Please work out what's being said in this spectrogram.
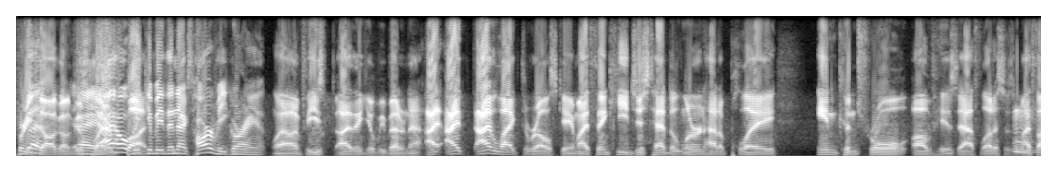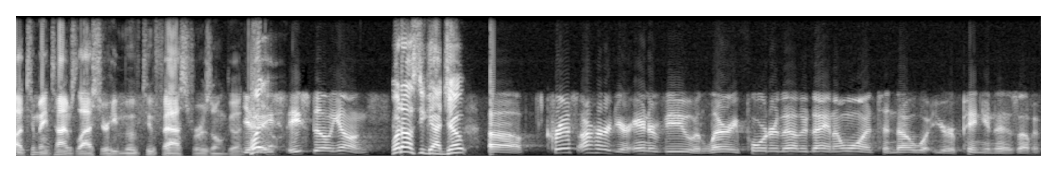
pretty Yeah, doggone good hey, player. I hope but, he can be the next Harvey Grant. Well, if he's, I think he'll be better now. I, I, I like Darrell's game. I think he just had to learn how to play in control of his athleticism. I Mhm. thought too many times last year he moved too fast for his own good. Yeah, he's, he's still young. What else you got, Joe? Uh, Chris, I heard your interview with Larry Porter the other day, and I wanted to know what your opinion is of it.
